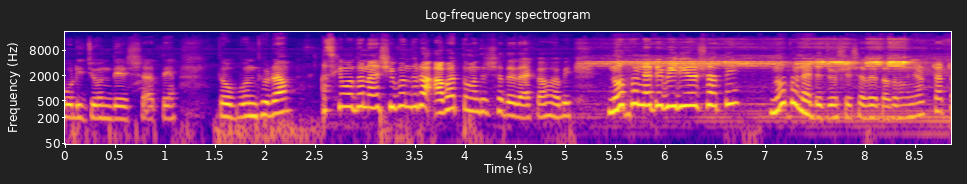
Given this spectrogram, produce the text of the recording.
পরিজনদের সাথে। তো বন্ধুরা আজকে মতন আসি বন্ধুরা, আবার তোমাদের সাথে দেখা হবে। নতুন একটা ভিডিওর সাথে, নতুন একটা জোশের সাথে, ততক্ষণ টাটা।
